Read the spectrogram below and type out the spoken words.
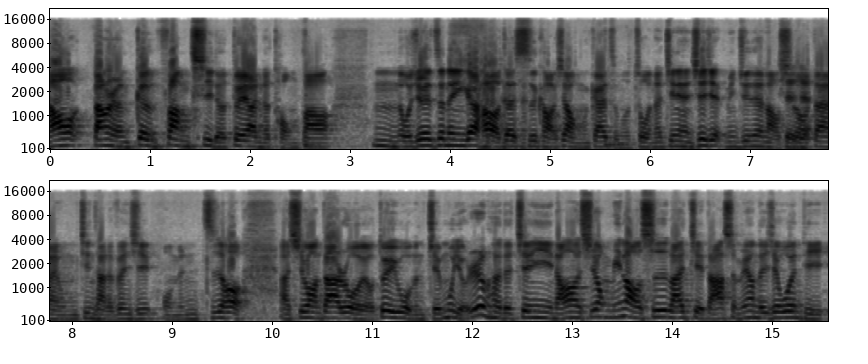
然后当然更放弃了对岸的同胞，嗯，我觉得真的应该好好再思考一下，我们该怎么做。那今天很谢谢明君正老师哦，带来我们精彩的分析。我们之后啊，希望大家如果有对于我们节目有任何的建议，然后希望明老师来解答什么样的一些问题，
